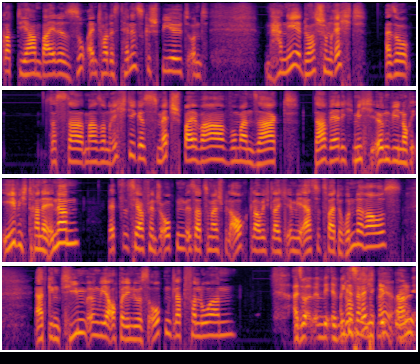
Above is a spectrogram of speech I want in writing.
Gott, die haben beide so ein tolles Tennis gespielt und, na nee, du hast schon recht. Also, dass da mal so ein richtiges Match bei war, wo man sagt, da werde ich mich irgendwie noch ewig dran erinnern. letztes Jahr French Open ist er zum Beispiel auch, glaube ich, gleich irgendwie erste, zweite Runde raus. Er hat gegen Team irgendwie auch bei den US Open glatt verloren. Also äh, wie gesagt, recht, mir, geht's nee, also,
